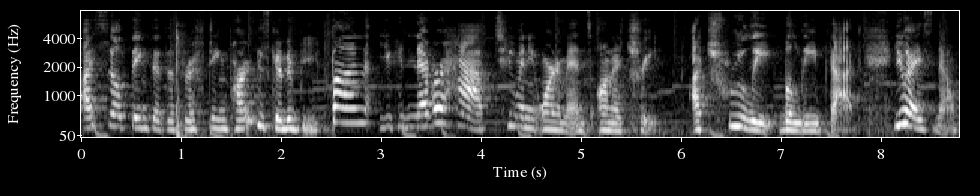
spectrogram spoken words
I still think that the thrifting part is gonna be fun. You can never have too many ornaments on a tree. I truly believe that. You guys know,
